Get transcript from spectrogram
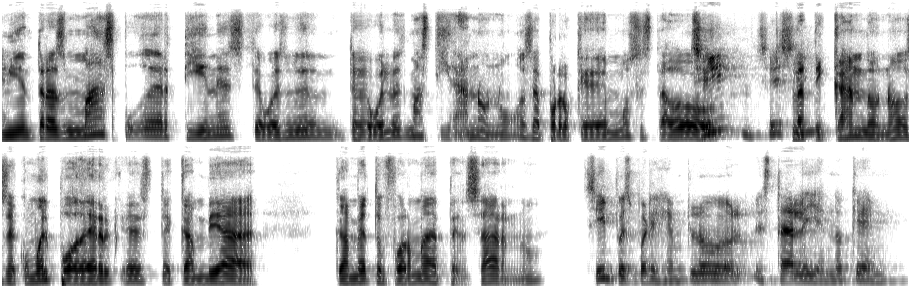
Mientras más poder tienes, te vuelves, te vuelves más tirano, ¿no? O sea, por lo que hemos estado platicando, ¿no? O sea, cómo el poder este, cambia, cambia tu forma de pensar, ¿no? Sí, pues por ejemplo, estaba leyendo que,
